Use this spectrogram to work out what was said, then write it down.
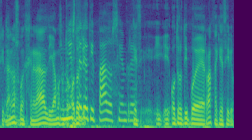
gitanos o en general, digamos, muy otro, siempre. y- y otro tipo de raza, quiero decir,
